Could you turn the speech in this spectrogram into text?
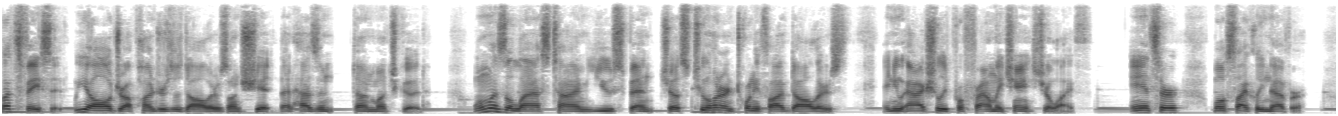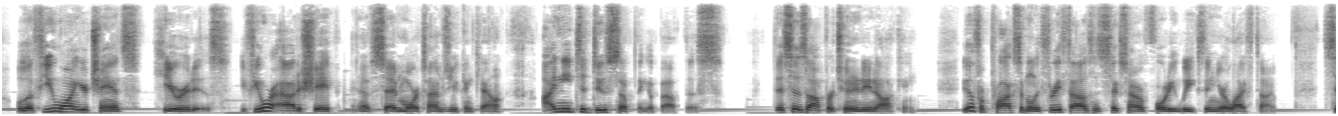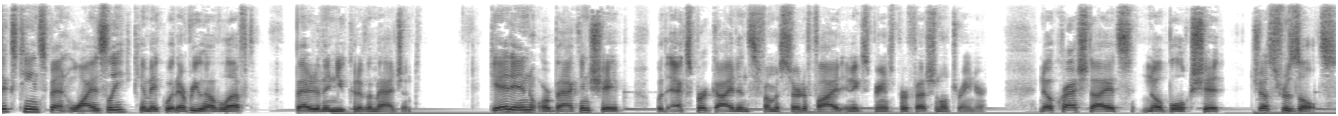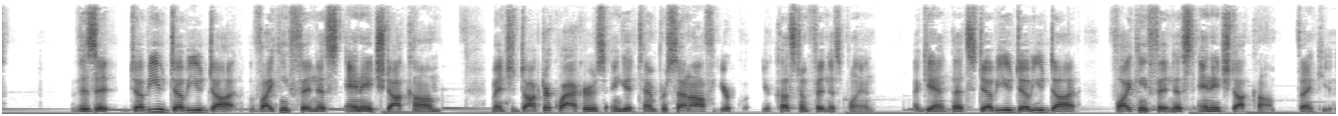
Let's face it, we all drop hundreds of dollars on shit that hasn't done much good. When was the last time you spent just $225 and you actually profoundly changed your life? Answer most likely never. Well, if you want your chance, here it is. If you are out of shape and have said more times you can count, I need to do something about this. This is opportunity knocking. You have approximately 3,640 weeks in your lifetime. 16 spent wisely can make whatever you have left better than you could have imagined. Get in or back in shape with expert guidance from a certified and experienced professional trainer. No crash diets, no bullshit, just results. Visit www.vikingfitnessnh.com, mention Dr. Quackers, and get 10% off your, your custom fitness plan. Again, that's www.vikingfitnessnh.com. Thank you.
